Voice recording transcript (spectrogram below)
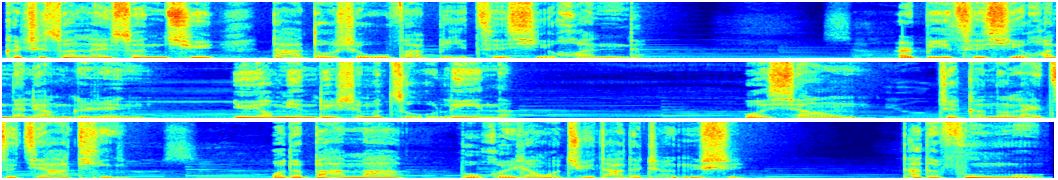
可是算来算去，大都是无法彼此喜欢的。而彼此喜欢的两个人，又要面对什么阻力呢？我想，这可能来自家庭，我的爸妈。不会让我去他的城市，他的父母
